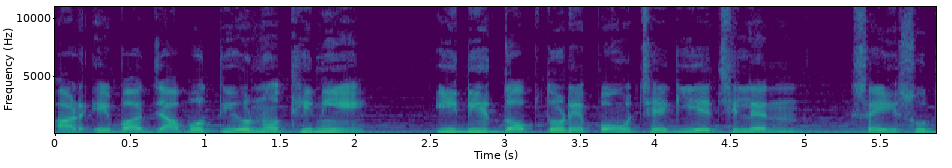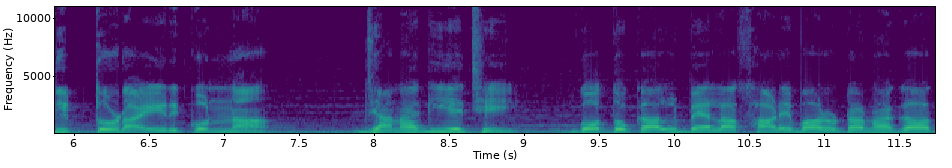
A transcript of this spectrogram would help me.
আর এবার যাবতীয় নথি নিয়ে ইডির দপ্তরে পৌঁছে গিয়েছিলেন সেই সুদীপ্ত রায়ের কন্যা। জানা গিয়েছে, গতকাল বেলা সাড়ে বারোটা নাগাদ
